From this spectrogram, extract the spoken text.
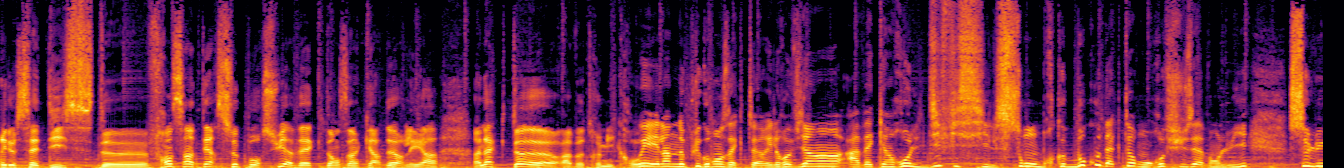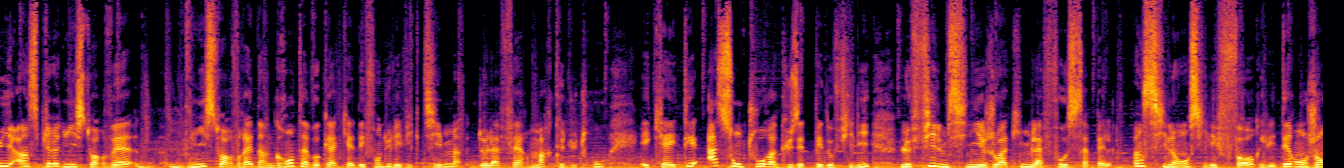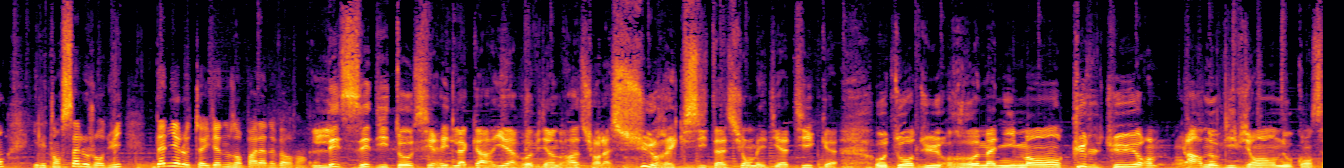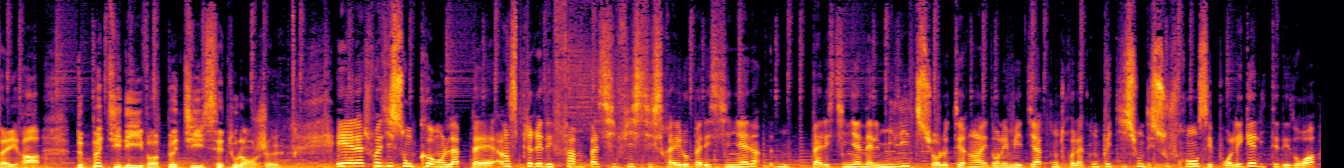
Et le 7-10 de France Inter se poursuit avec, dans un quart d'heure, Léa, un acteur à votre micro. Oui, l'un de nos plus grands acteurs. Il revient avec un rôle difficile, sombre, que beaucoup d'acteurs ont refusé avant lui. Celui inspiré d'une histoire vraie, d'une histoire vraie d'un grand avocat qui a défendu les victimes de l'affaire Marc Dutroux et qui a été à son tour accusé de pédophilie. Le film signé Joachim Lafosse s'appelle Un silence. Il est fort, il est dérangeant. Il est en salle aujourd'hui. Daniel Auteuil vient nous en parler à 9h20. Les éditos, Cyril Lacarrière reviendra sur la surexcitation médiatique autour du remaniement culture. Arnaud Vivian nous conseillera de petits livres. Petits, c'est tout l'enjeu. Et elle a choisi son camp, la paix, inspirée des femmes pacifistes israélo-palestiniennes. Palestiniennes, elle milite sur le terrain et dans les médias contre la compétition des souffrances et pour l'égalité des droits.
